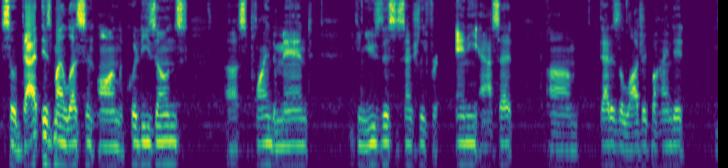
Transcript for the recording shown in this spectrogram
So that is my lesson on liquidity zones, uh, supply and demand. You can use this essentially for any asset. Um, that is the logic behind it. You,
